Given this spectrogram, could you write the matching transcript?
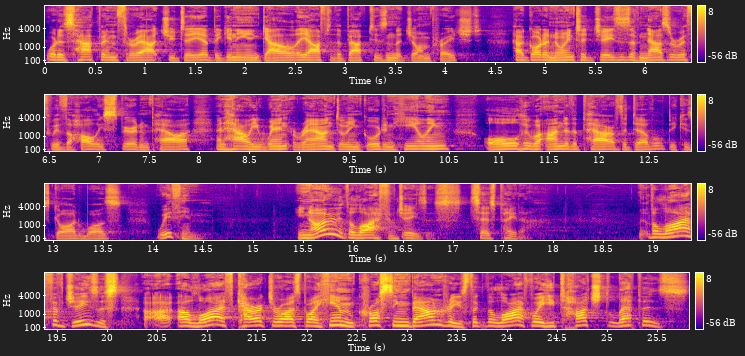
what has happened throughout Judea, beginning in Galilee after the baptism that John preached, how God anointed Jesus of Nazareth with the Holy Spirit and power, and how he went around doing good and healing all who were under the power of the devil because God was with him. You know the life of Jesus, says Peter. The life of Jesus, a life characterized by him crossing boundaries, the, life where he touched lepers.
